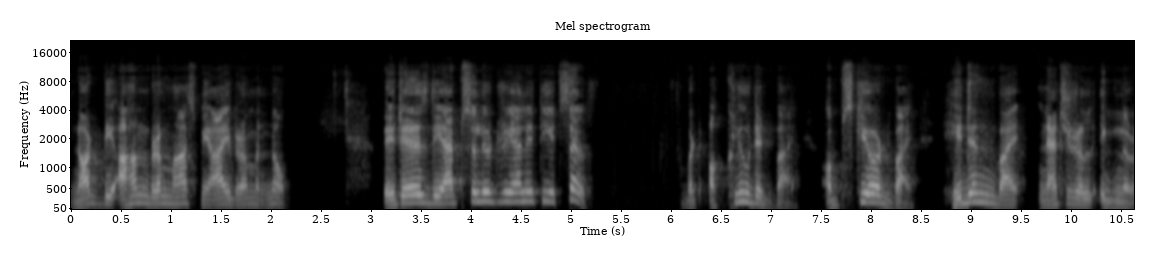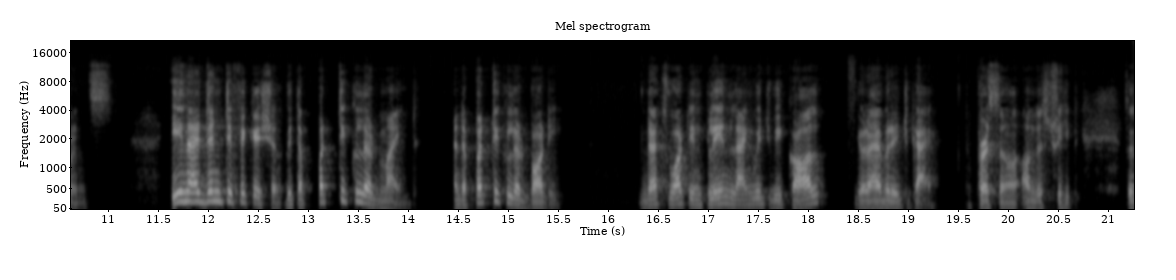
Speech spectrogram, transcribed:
Not the Aham Brahmasmi, I Brahman. No. It is the absolute reality itself, but occluded by, obscured by, hidden by natural ignorance in identification with a particular mind and a particular body. That's what, in plain language, we call your average guy, the person on the street. So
